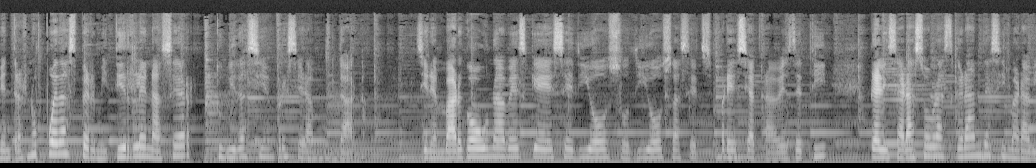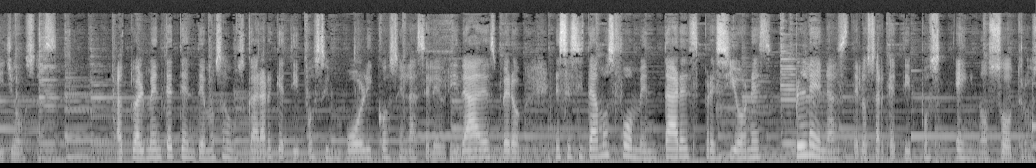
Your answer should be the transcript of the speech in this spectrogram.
mientras no puedas permitirle nacer, tu vida siempre será mundana. Sin embargo, una vez que ese Dios o diosa se exprese a través de ti, realizarás obras grandes y maravillosas. Actualmente tendemos a buscar arquetipos simbólicos en las celebridades, pero necesitamos fomentar expresiones plenas de los arquetipos en nosotros.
